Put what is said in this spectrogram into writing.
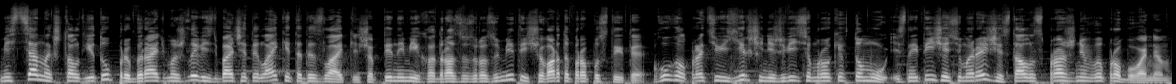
Місця на кшталт YouTube прибирають можливість бачити лайки та дизлайки, щоб ти не міг одразу зрозуміти, що варто пропустити. Google працює гірше ніж 8 років тому, і знайти щось у мережі стало справжнім випробуванням.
